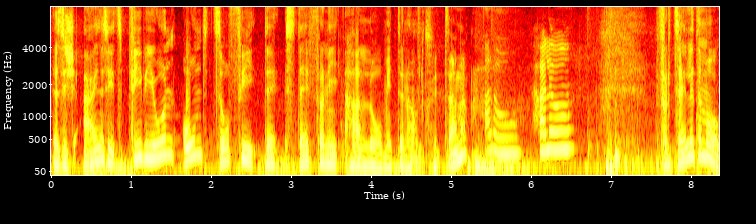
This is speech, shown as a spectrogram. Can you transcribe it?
Es ist einerseits Phoebe Jun und Sophie de Stefanie. Hallo miteinander. Hallo. Hallo. Erzählt mal,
